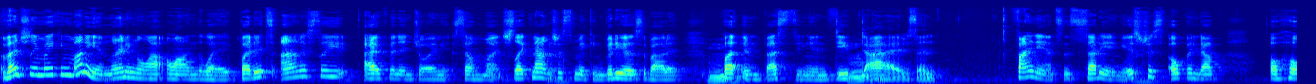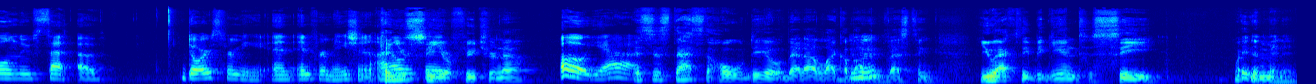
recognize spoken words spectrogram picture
eventually making money and learning a lot along the way. But it's honestly, I've been enjoying it so much. Like, not just making videos about it, mm. but investing in deep mm. dives and finance and studying. It's just opened up a whole new set of doors for me and information. I Can you see your future now? Oh, yeah. It's just that's the whole deal that I like about Mm-hmm. investing. You actually begin to see, wait a minute.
